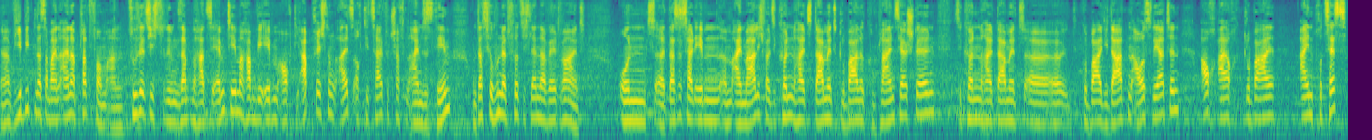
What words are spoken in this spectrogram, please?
Ja, wir bieten das aber in einer Plattform an. Zusätzlich zu dem gesamten HCM-Thema haben wir eben auch die Abrechnung als auch die Zeitwirtschaft in einem System und das für 140 Länder weltweit. Und äh, das ist halt eben ähm, einmalig, weil sie können halt damit globale Compliance herstellen. Sie können halt damit äh, äh, global die Daten auswerten, auch, auch global einen Prozess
